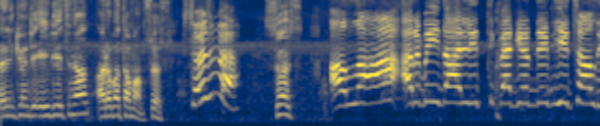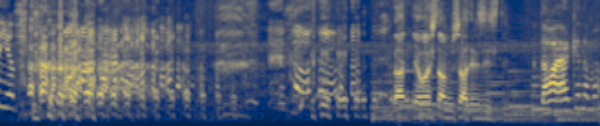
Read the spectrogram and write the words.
sen ilk önce ehliyetini al araba tamam söz. Söz mü? Söz. Allah arabayı da hallettik. Ben yarın emniyete alayım. Ben yavaştan müsaadenizi isteyeyim. Daha erken ama.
